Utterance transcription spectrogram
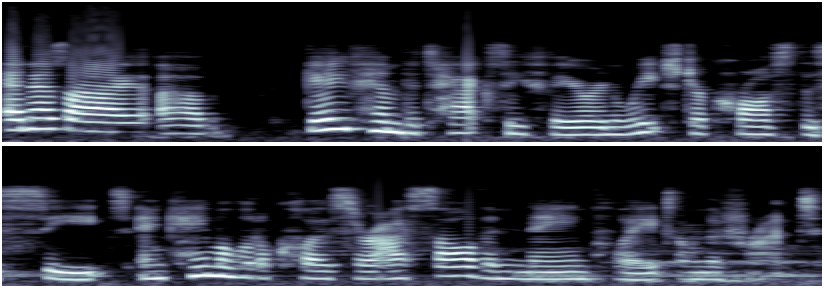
And as I uh, gave him the taxi fare and reached across the seat and came a little closer, I saw the nameplate on the front.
